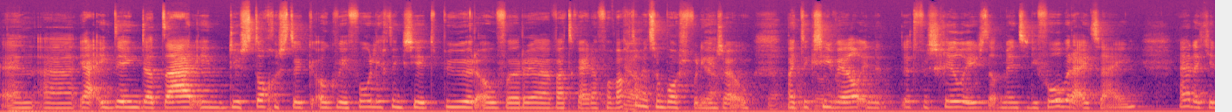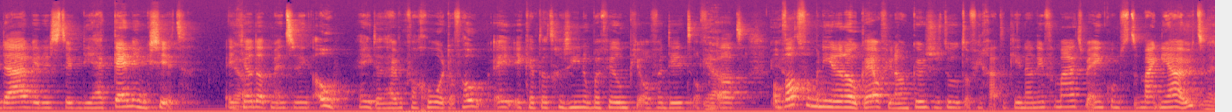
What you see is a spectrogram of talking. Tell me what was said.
En eh, ja, ik denk dat daarin dus toch een stuk ook weer voorlichting zit, puur over eh, wat kan je dan verwachten Ja. met zo'n borstvoeding Ja. en zo. Ja, Want ik zie wel, in het, het verschil is dat mensen die voorbereid zijn, hè, dat je daar weer een stuk die herkenning zit. Weet je, dat mensen denken, oh, hé, hey, daar heb ik van gehoord. Of, oh, hey, ik heb dat gezien op een filmpje of dit of dat. Op wat voor manier dan ook. Hè? Of je nou een cursus doet of je gaat een keer naar een informatiebijeenkomst. Het maakt niet uit. Nee,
